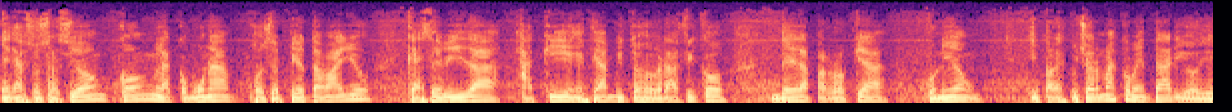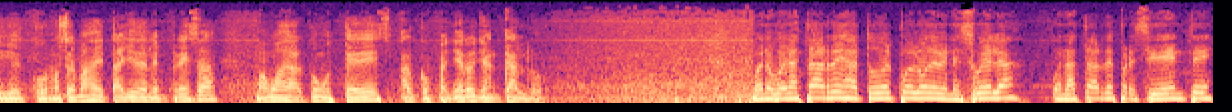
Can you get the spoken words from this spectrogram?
en asociación con la comuna José Pío Tamayo, que hace vida aquí en este ámbito geográfico de la parroquia Unión. Y para escuchar más comentarios y conocer más detalles de la empresa, vamos a dar con ustedes al compañero Giancarlo. Bueno, buenas tardes a todo el pueblo de Venezuela. Buenas tardes, presidente.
